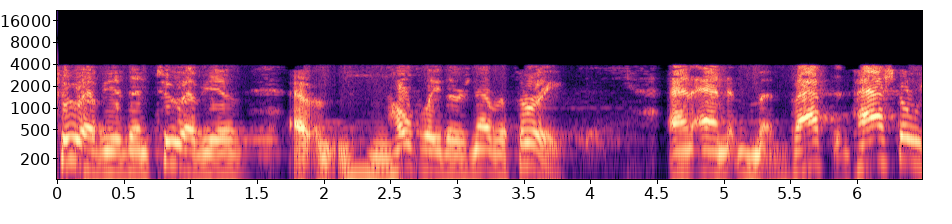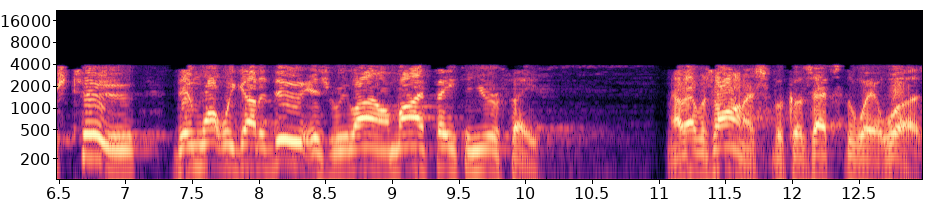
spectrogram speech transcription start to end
two of you, then two of you. Uh, hopefully, there's never three. And and past those two, then what we got to do is rely on my faith and your faith. Now that was honest because that's the way it was.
